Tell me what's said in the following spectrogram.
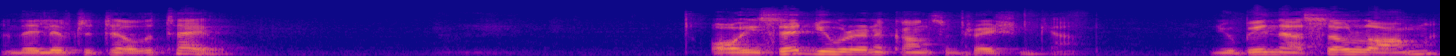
and they lived to tell the tale. Or he said you were in a concentration camp. You've been there so long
